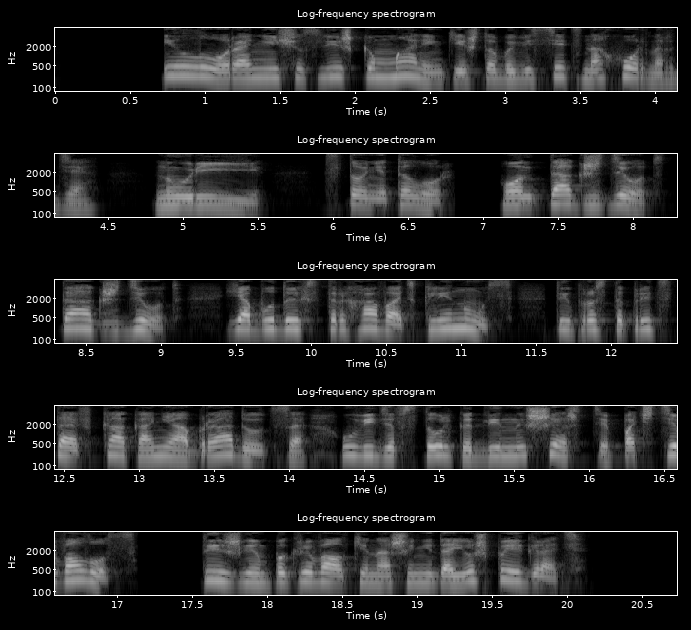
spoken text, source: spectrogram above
И Лор, они еще слишком маленькие, чтобы висеть на Хорнарде. Нури, стонет Элор. Он так ждет, так ждет. Я буду их страховать, клянусь. Ты просто представь, как они обрадуются, увидев столько длинной шерсти, почти волос. Ты же им покрывалки наши не даешь поиграть.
